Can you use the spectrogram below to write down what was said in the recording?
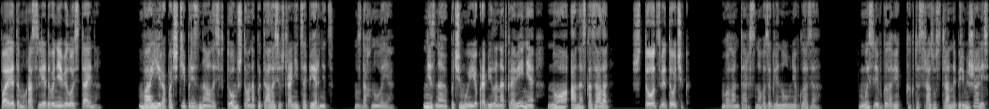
Поэтому расследование велось тайно. Ваира почти призналась в том, что она пыталась устранить соперниц. Вздохнула я. Не знаю, почему ее пробило на откровение, но она сказала... «Что, цветочек?» Волонтар снова заглянул мне в глаза. Мысли в голове как-то сразу странно перемешались,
